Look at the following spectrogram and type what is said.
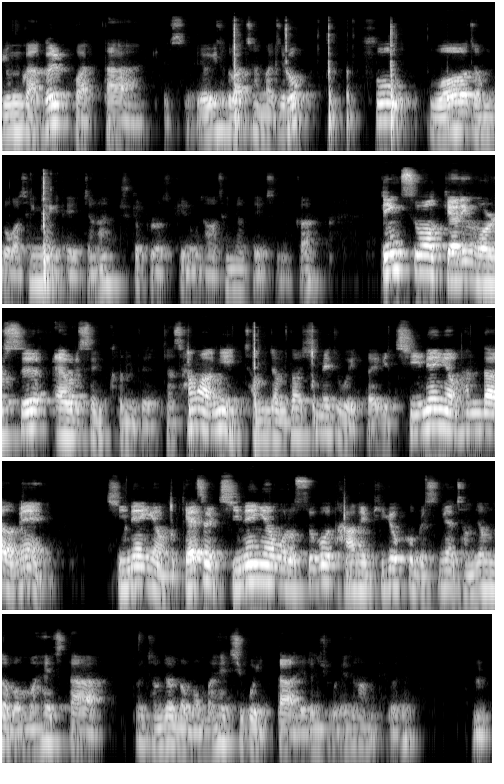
윤곽을 보았다. 그랬어요. 여기서도 마찬가지로 후, 워 정도가 생략이 되어 있잖아. 주격 플러스 비동사가 생략되어 있으니까. Things were getting worse every second. 자, 상황이 점점 더 심해지고 있다. 이게 진행형 한 다음에 진행형, get을 진행형으로 쓰고 다음에 비교급을 쓰면 점점 더 뭐뭐해지다. 점점 더 뭐뭐해지고 있다. 이런 식으로 해석하면 되거든. 음.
